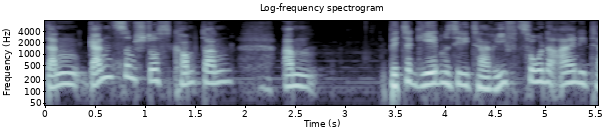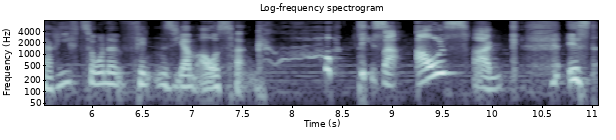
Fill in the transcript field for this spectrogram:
dann ganz zum Schluss kommt dann, ähm, bitte geben Sie die Tarifzone ein. Die Tarifzone finden Sie am Aushang. Und dieser Aushang ist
